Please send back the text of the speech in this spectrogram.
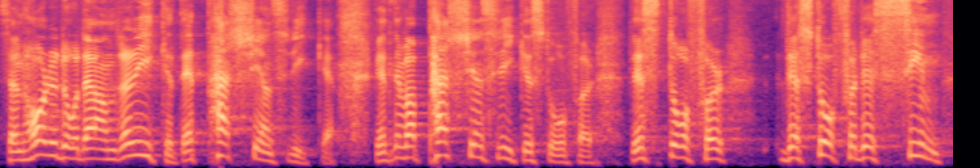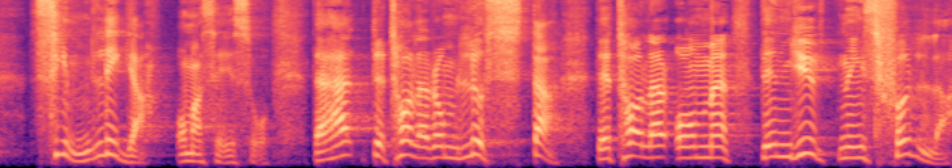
Sen har du då det andra riket, det är Persiens rike. Vet ni vad Persiens rike står för? Det står för det, står för det sin, sinnliga om man säger så. Det här det talar om lusta, det talar om eh, det njutningsfulla.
